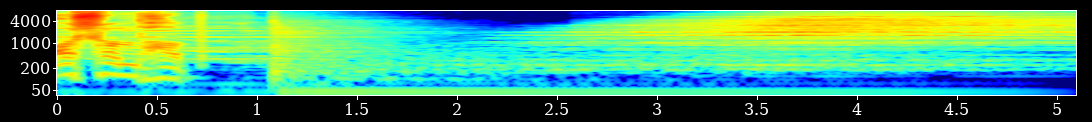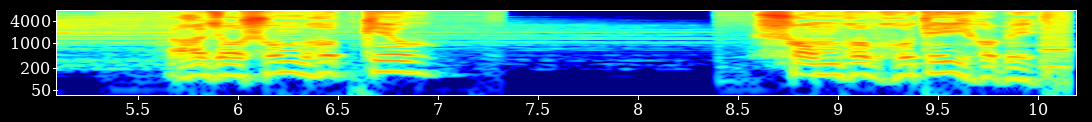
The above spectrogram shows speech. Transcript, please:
অসম্ভব। আজ অসম্ভবকেও সম্ভব হতেই হবে।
